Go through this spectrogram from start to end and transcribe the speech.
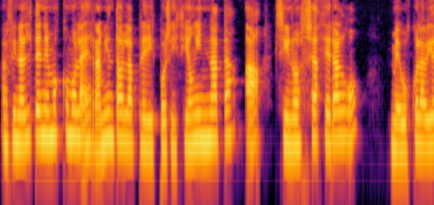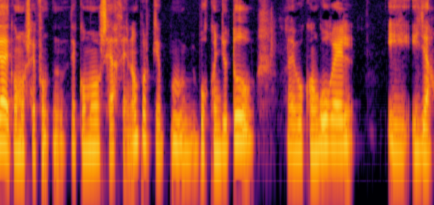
al final tenemos como la herramienta o la predisposición innata a, si no sé hacer algo, me busco la vida de cómo se, de cómo se hace, ¿no? Porque mm, busco en YouTube, eh, busco en Google y, y ya.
